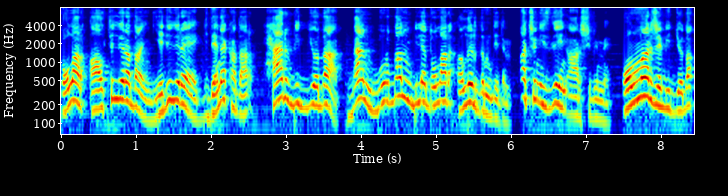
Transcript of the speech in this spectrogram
Dolar 6 liradan 7 liraya gidene kadar her videoda ben buradan bile dolar alırdım dedim. Açın izleyin arşivimi. Onlarca videoda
